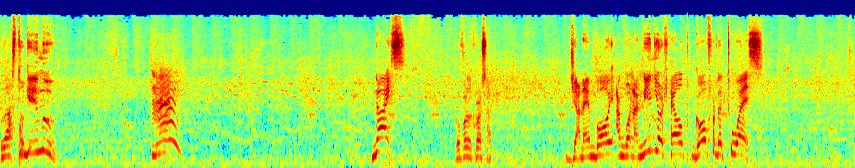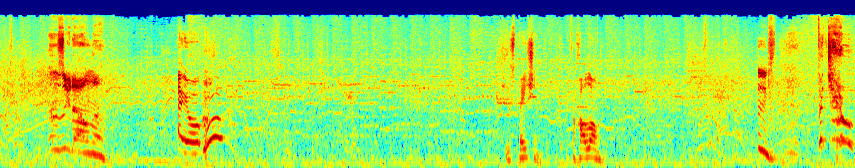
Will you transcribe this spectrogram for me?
Last game! Mm. Nice! Go for the cross up. Janem boy, I'm gonna need your help. Go for the 2S. Sit down. Ayo. He's patient. For how long? Mm. Vegito!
